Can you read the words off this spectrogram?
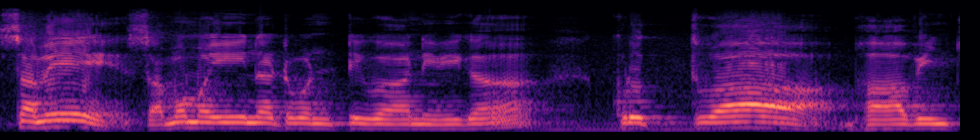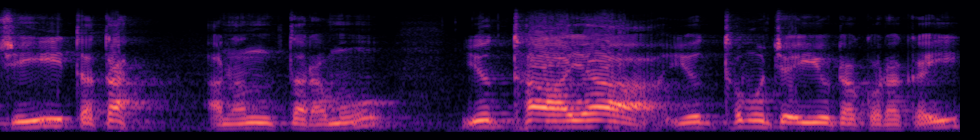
సమే సమమైనటువంటి వానివిగా కృత్వా భావించి తత అనంతరము యుద్ధాయ యుద్ధము చేయుట కొరకై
